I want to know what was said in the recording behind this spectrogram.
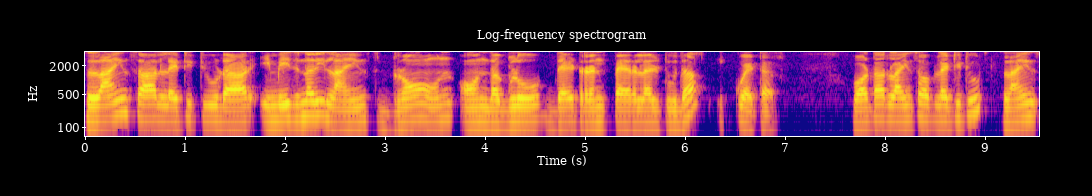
Lines or latitude are imaginary lines drawn on the globe that run parallel to the equator. What are lines of latitude? Lines,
